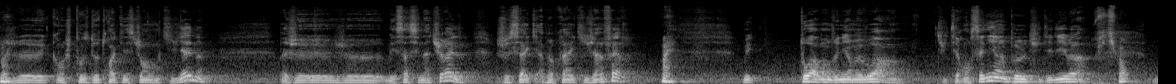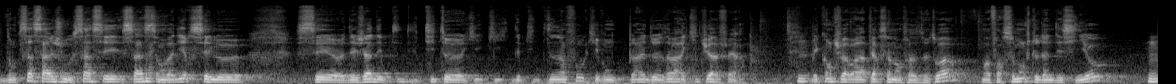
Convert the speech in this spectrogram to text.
quand je pose deux trois questions avant qu'il vienne, ben je, mais ça c'est naturel. Je sais à, peu près à qui j'ai affaire. Ouais. Mais toi, avant de venir me voir, tu t'es renseigné un peu, tu t'es dit voilà. Effectivement. Donc ça, ça joue. Ça, c'est ça, on va dire, c'est le, c'est euh, déjà des petites, des petites, euh, des petites infos qui vont te permettre de savoir à qui tu as affaire. Hmm. Mais quand tu vas voir la personne en face de toi, moi forcément, je te donne des signaux. Hmm.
